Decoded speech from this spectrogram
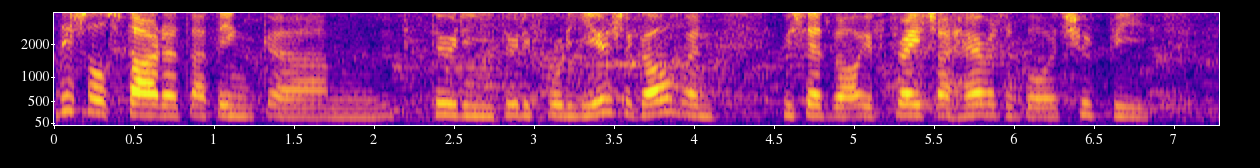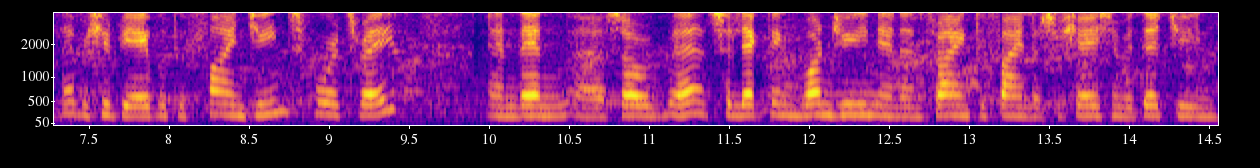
This all started, I think, um, 30, 30, 40 years ago when we said, well, if traits are heritable, it should be we should be able to find genes for a trait. And then, uh, so uh, selecting one gene and then trying to find association with that gene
